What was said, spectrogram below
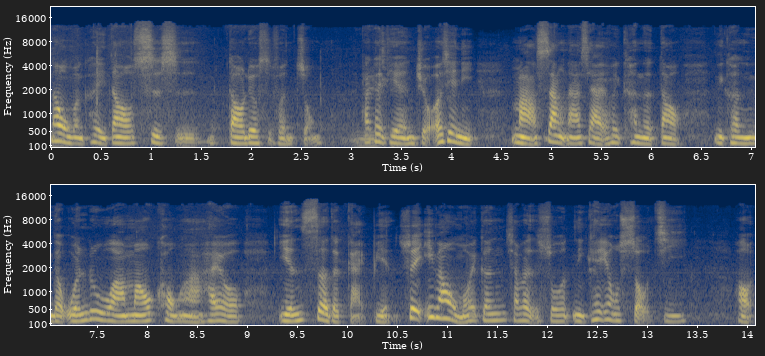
那我们可以到四十到六十分钟，它可以贴很久，而且你马上拿下来会看得到你可能的纹路啊、毛孔啊，还有。颜色的改变，所以一般我们会跟消费者说，你可以用手机，好，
